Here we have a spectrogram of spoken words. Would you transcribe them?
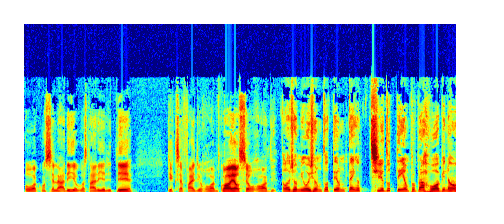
ou aconselharia, ou gostaria de ter, que, que você faz de hobby? Qual é o seu hobby? Claudiomi, hoje eu não, tô, eu não tenho tido tempo para hobby, não.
